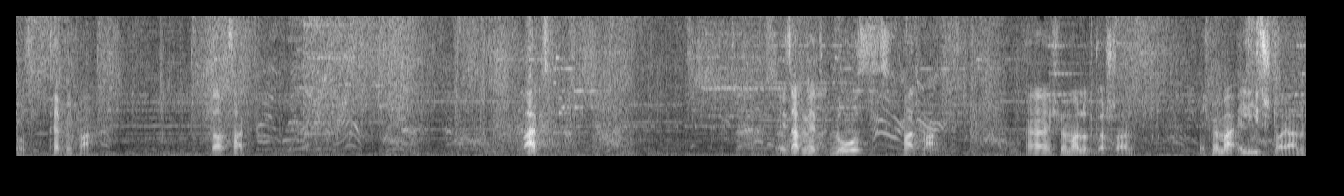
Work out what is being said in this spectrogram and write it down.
Los, treff mich mal. So, zack. Was? Ich sag mir jetzt bloß, warte mal. Äh, ich will mal Ludger steuern. Ich will mal Elise steuern.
